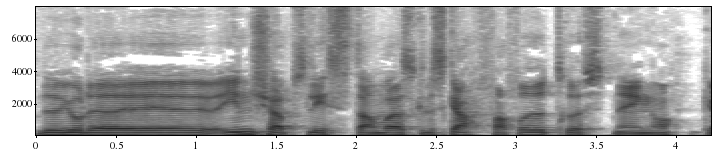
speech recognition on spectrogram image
Du gjorde inköpslistan vad jag skulle skaffa för utrustning och,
